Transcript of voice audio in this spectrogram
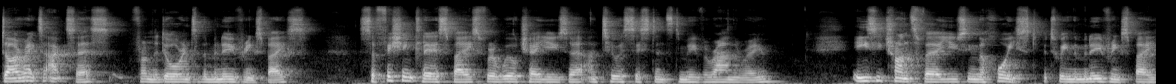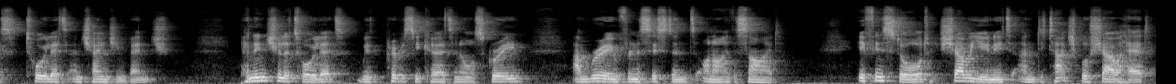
direct access from the door into the manoeuvring space, sufficient clear space for a wheelchair user and two assistants to move around the room, easy transfer using the hoist between the manoeuvring space, toilet and changing bench, peninsula toilet with privacy curtain or screen, and room for an assistant on either side. If installed, shower unit and detachable shower head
